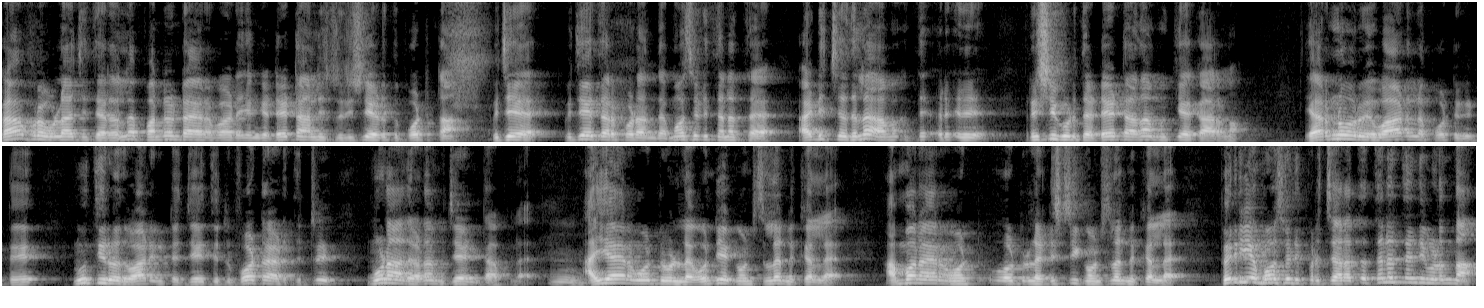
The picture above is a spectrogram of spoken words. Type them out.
கிராமப்புற உள்ளாட்சி தேர்தலில் பன்னெண்டாயிரம் வார்டு எங்க டேட்டா அனலிஸ்ட் ரிஷி எடுத்து போட்டுட்டான். விஜய் விஜய் தரப்போட அந்த மோசடித்தனத்தை அடிச்சதுல அவன் ரிஷி கொடுத்த டேட்டா தான் முக்கிய காரணம். இரநூறு வார்டில் போட்டுக்கிட்டு நூத்தி இருபது வார்டு கிட்ட ஜெயித்துட்டு போட்டோ எடுத்துட்டு மூணாவது இடம் விஜயன் டாப்ல ஐயாயிரம் ஓட்டு உள்ள ஒன்றிய கவுன்சிலர் நிக்கல. ஐம்பதாயிரம் ஓட்டு ஓட்டு உள்ள டிஸ்ட்ரிக்ட் கவுன்சிலர் நிக்கல. பெரிய மோசடி பிரச்சாரத்தை தினத்தந்தி விழுந்தான்.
